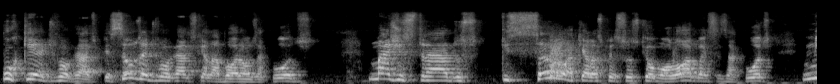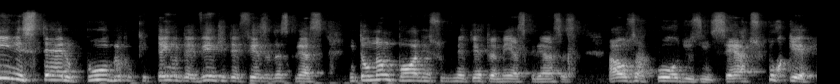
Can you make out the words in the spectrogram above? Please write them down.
por que advogados? Porque são os advogados que elaboram os acordos, magistrados, que são aquelas pessoas que homologam esses acordos, Ministério Público, que tem o dever de defesa das crianças. Então, não podem submeter também as crianças aos acordos incertos. Por quê?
